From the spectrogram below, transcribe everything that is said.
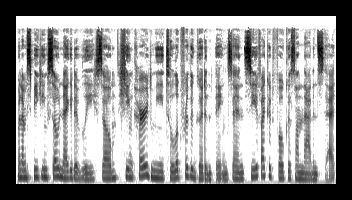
when I'm speaking so negatively, so he encouraged me to look for the good in things and see if I could focus on that instead.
